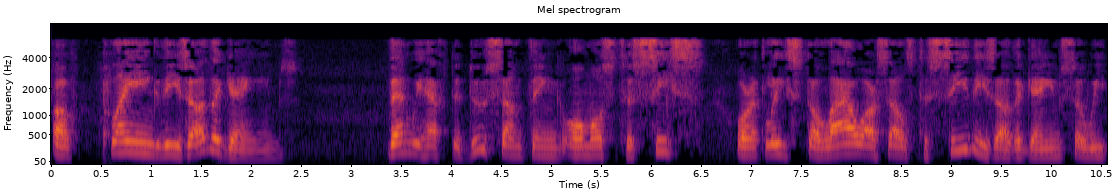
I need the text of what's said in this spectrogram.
of playing these other games, then we have to do something almost to cease or at least allow ourselves to see these other games so we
